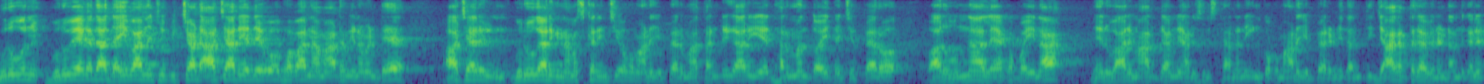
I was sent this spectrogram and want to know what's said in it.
గురువుని గురువే కదా దైవాన్ని చూపించాడు ఆచార్య దేవోభవ నా మాట వినమంటే ఆచార్య గురువు గారికి నమస్కరించి ఒక మాట చెప్పారు. మా తండ్రి గారు ఏ ధర్మంతో అయితే చెప్పారో వారు ఉన్నా లేకపోయినా నేను వారి మార్గాన్ని అనుసరిస్తానని ఇంకొక మాట చెప్పారండి. ఇదంతా జాగ్రత్తగా వినండి. అందుకనే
